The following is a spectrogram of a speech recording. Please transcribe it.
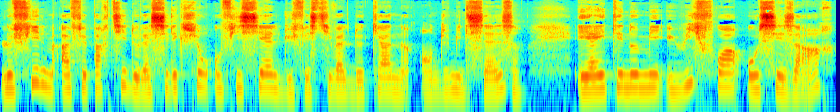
Le film a fait partie de la sélection officielle du Festival de Cannes en 2016 et a été nommé huit fois au César,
